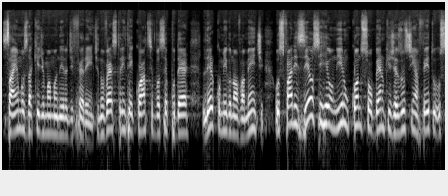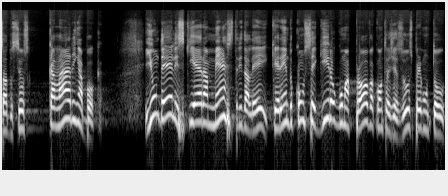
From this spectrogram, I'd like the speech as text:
saímos daqui de uma maneira diferente. No verso 34, se você puder ler comigo novamente, os fariseus se reuniram quando souberam que Jesus tinha feito os saduceus calarem a boca. E um deles, que era mestre da lei, querendo conseguir alguma prova contra Jesus, perguntou:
